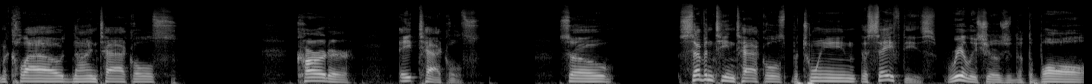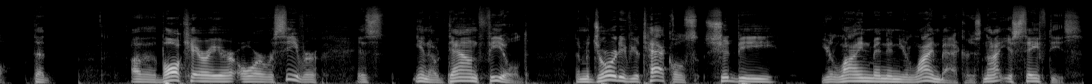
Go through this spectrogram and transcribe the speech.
McLeod, nine tackles. Carter, eight tackles. So 17 tackles between the safeties really shows you that the ball, either the ball carrier or receiver is, you know, downfield. The majority of your tackles should be your linemen and your linebackers, not your safeties.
